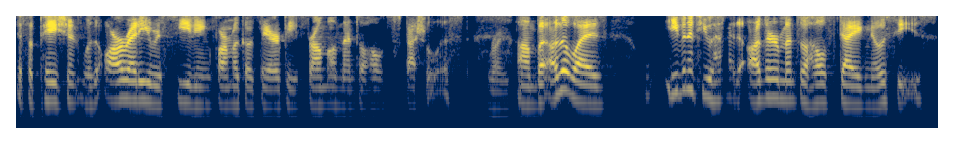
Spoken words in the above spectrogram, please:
if a patient was already receiving pharmacotherapy from a mental health specialist. Right. Um, but otherwise, even if you had other mental health diagnoses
